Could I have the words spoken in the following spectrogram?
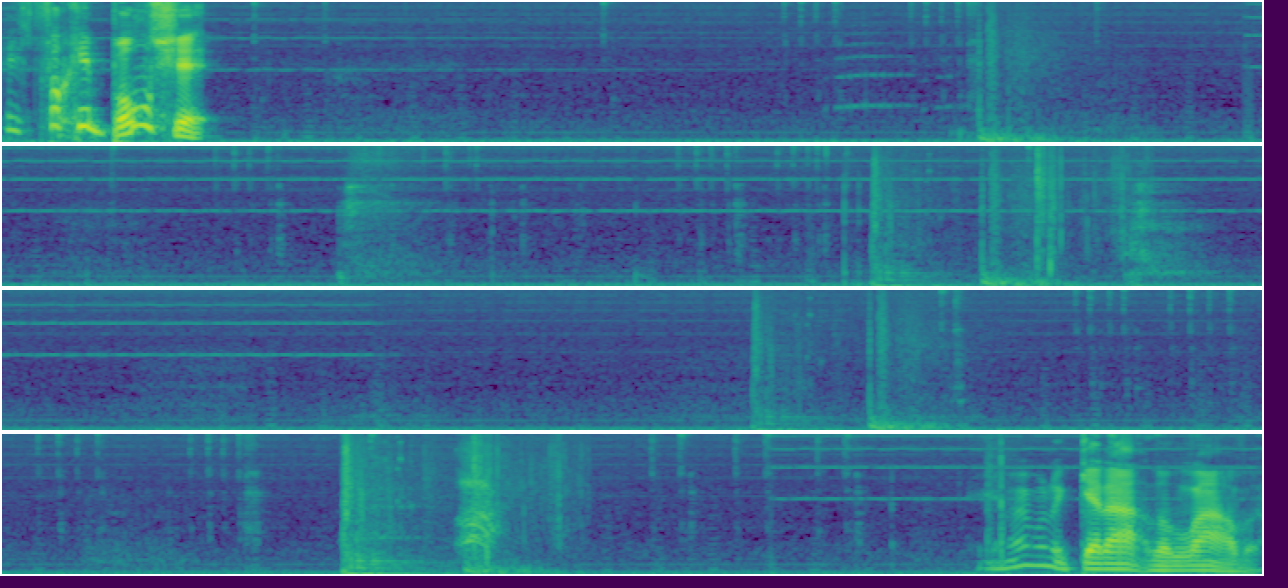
It's fucking bullshit. Get out of the lava.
